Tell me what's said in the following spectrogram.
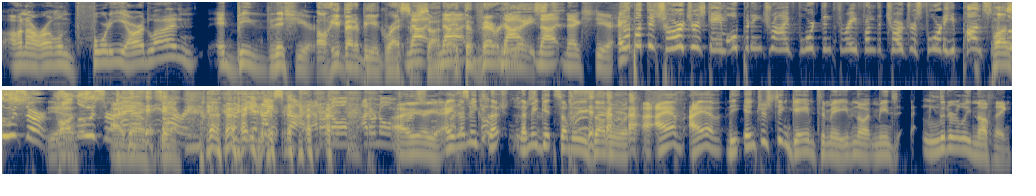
on our own 40 yard line it'd be this year Oh, he better be aggressive, not, Sunday, not at the very not, least. not next year Hey, How about the Chargers game opening drive, fourth and three from the Chargers 40? He punts. Punts. Loser. He's Punts. a loser, I man. know. Sorry. Could be a nice guy. I don't know him. I don't know him I hear you. Hey, let me coach, let, let me get some of these other ones. I I have I have the interesting game to me, even though it means literally nothing,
